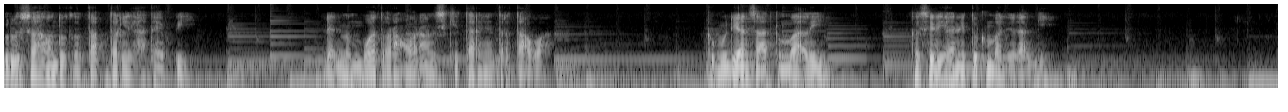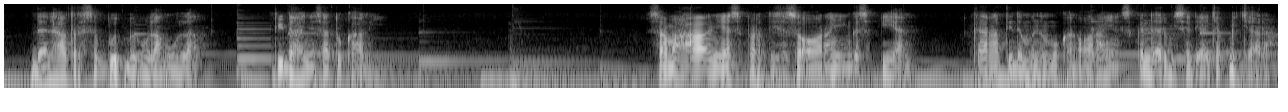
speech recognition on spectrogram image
berusaha untuk tetap terlihat happy dan membuat orang-orang di sekitarnya tertawa. Kemudian saat kembali, kesedihan itu kembali lagi dan hal tersebut berulang-ulang, tidak hanya satu kali. Sama halnya seperti seseorang yang kesepian karena tidak menemukan orang yang sekedar bisa diajak bicara.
